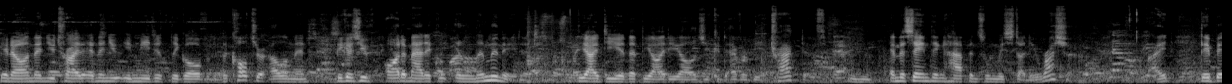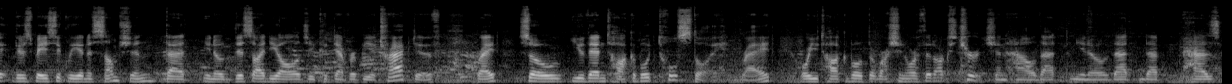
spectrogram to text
You know, and then you try, and then you immediately go over to the culture element because you've automatically eliminated the idea that the ideology could ever be attractive. Mm-hmm. And the same thing happens when we study Russia, right? There's basically an assumption that you know this ideology could never be attractive, right? So you then talk about Tolstoy, right? Or you talk about the Russian Orthodox Church and how that you know that that has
